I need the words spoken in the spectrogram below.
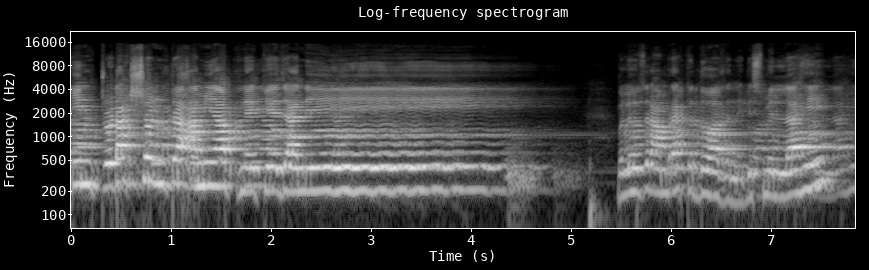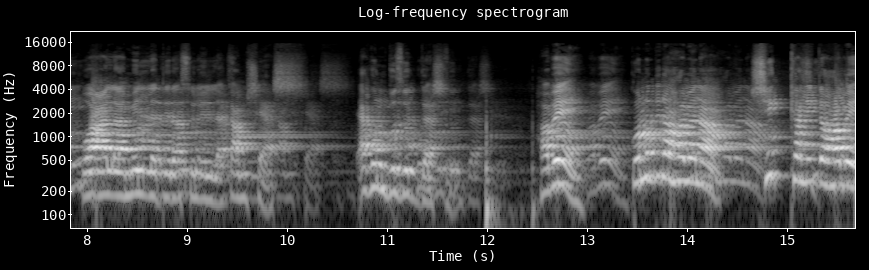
ইন্ট্রোডাকশনটা আমি আপনাকে জানি। বলে, হুজুর, আমরা একটা দোয়া জানি। বিসমিল্লাহি ওয়া আলা মিল্লাতি রাসূলিল্লাহ। কাম শেষ। এখন বুজুর্গ আসি। হবে। কোনোদিনও হবে না। শিক্ষা নিতে হবে।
